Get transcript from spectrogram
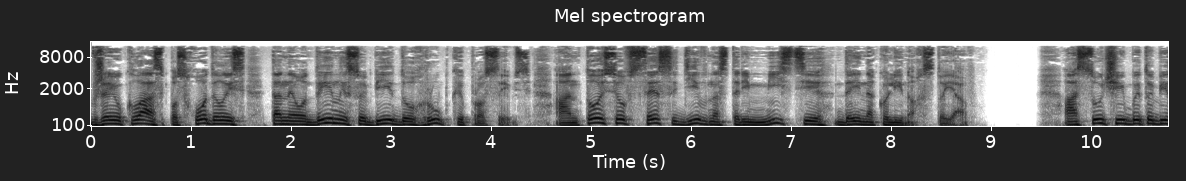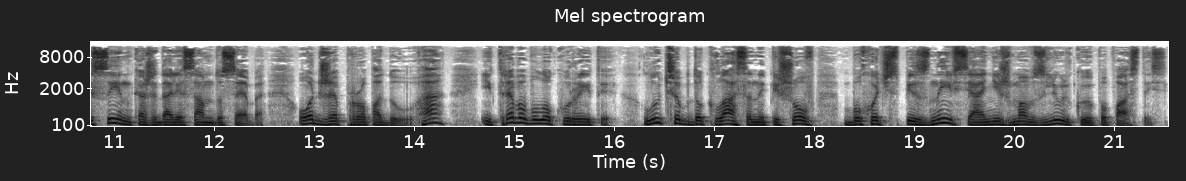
Вже й у клас посходились, та не один і собі до грубки просився, а Антосьо все сидів на старім місці, де й на колінах стояв. А сучий би тобі син, каже далі сам до себе, отже пропаду, га? І треба було курити. Лучше б до класа не пішов, бо хоч спізнився, аніж мав з люлькою попастись.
